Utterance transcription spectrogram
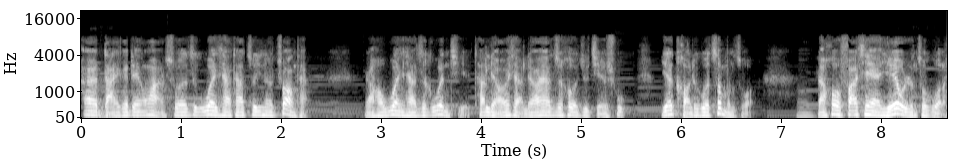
哎，打一个电话说这个问一下他最近的状态，然后问一下这个问题，他聊一下，聊一下之后就结束，也考虑过这么做。然后发现也有人做过了，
